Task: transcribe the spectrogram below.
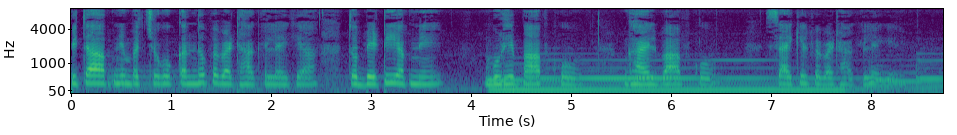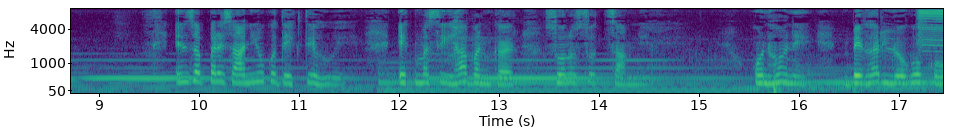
पिता अपने बच्चों को कंधों पे बैठा के ले गया तो बेटी अपने बूढ़े बाप को, घायल बाप को साइकिल पे बैठा के ले गई। इन सब परेशानियों को देखते हुए एक मसीहा बनकर सोनू सूद सामने आए। उन्होंने बेघर लोगों को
